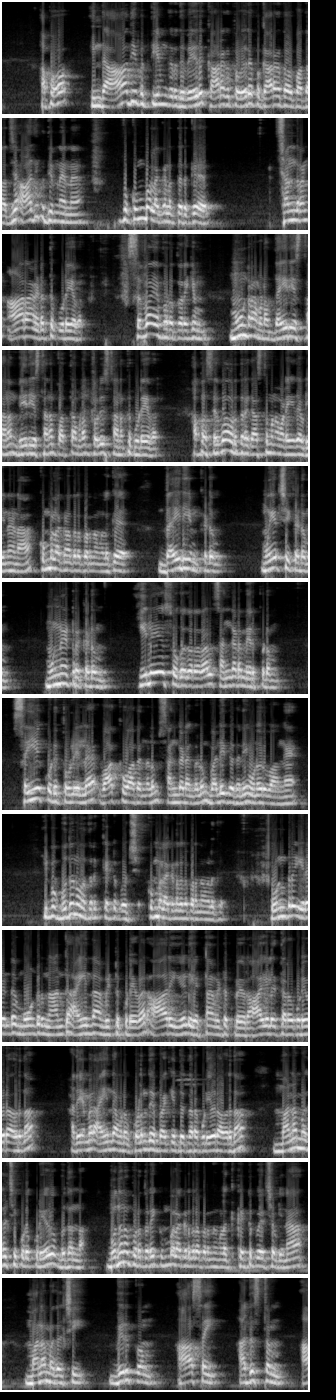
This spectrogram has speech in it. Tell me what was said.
அப்போது இந்த ஆதிபத்தியம்ங்கிறது வேறு காரகத்துவம் வேறு இப்போ காரகத்துவம் பார்த்தாச்சு. ஆதிபத்தியம்னா என்ன? இப்போ கும்ப லக்னத்திற்கு சந்திரன் ஆறாம் இடத்துக்கு உடையவர் செவ்வாயை பொறுத்த வரைக்கும் மூன்றாம் இடம் தைரியஸ்தானம் வீரியஸ்தானம் பத்தாம் இடம் தொழில்ஸ்தானத்துக்கு உடையவர் அப்போ செவ்வாய் ஒருத்தருக்கு அஸ்தமனம் அடையுது அப்படின்னா கும்பலக்கணத்தில் பிறந்தவங்களுக்கு தைரியம் கெடும் முயற்சி கெடும் முன்னேற்ற கெடும் இளைய சகோதரரால் சங்கடம் ஏற்படும். செய்யக்கூடிய தொழிலில் வாக்குவாதங்களும் சங்கடங்களும் வலிவேதனையும் உணர்வாங்க. இப்போ புதன் ஒருத்தருக்கு கெட்டு போச்சு கும்பலக்கணத்தில் பிறந்தவங்களுக்கு. ஒன்று இரண்டு மூன்று நான்கு ஐந்தாம் வீட்டுக்குடையவர் ஆறு ஏழு எட்டாம் வீட்டுக்குடையவர். ஆயுளை தரக்கூடியவர் அவர் தான் அதே மாதிரி ஐந்தாம் குழந்தை பாக்கியத்தை தரக்கூடியவர் அவர்தான். மன மகிழ்ச்சி கொடுக்கக்கூடியவர் புதன் தான். புதனை பொறுத்தவரை கும்பலக்கணத்தில் பிறந்தவங்களுக்கு கெட்டு போயிடுச்சு அப்படின்னா மன மகிழ்ச்சி விருப்பம் ஆசை அதிர்ஷ்டம்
